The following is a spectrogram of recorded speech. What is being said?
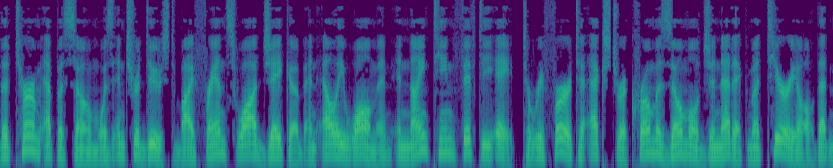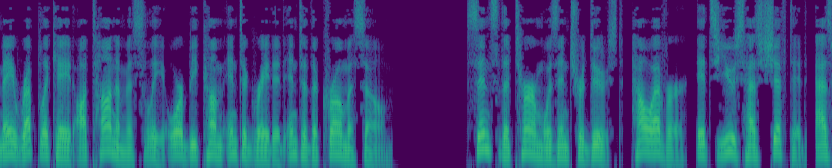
The term episome was introduced by François Jacob and Elie Wollman in 1958 to refer to extra chromosomal genetic material that may replicate autonomously or become integrated into the chromosome. Since the term was introduced, however, its use has shifted, as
